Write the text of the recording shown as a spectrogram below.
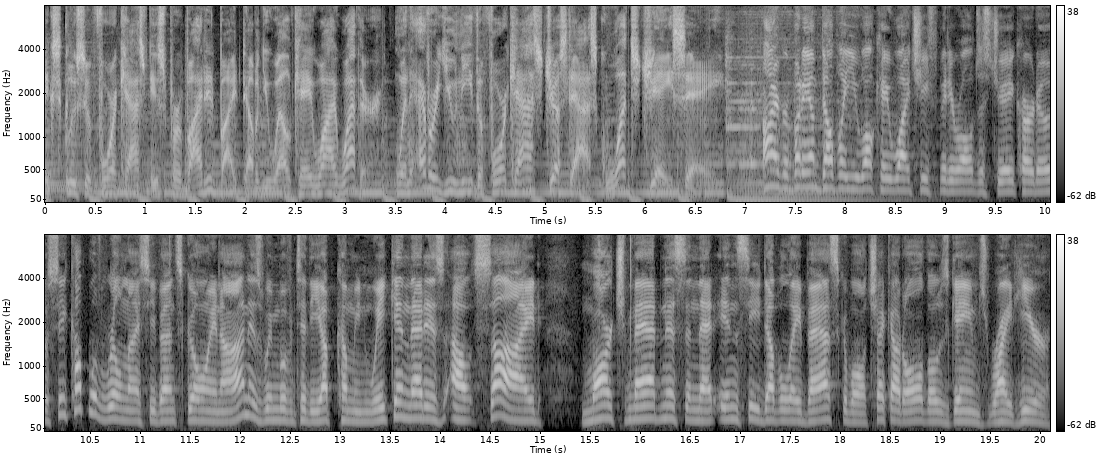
exclusive forecast is provided by WLKY Weather. Whenever you need the forecast, just ask, what's Jay say? Hi, everybody. I'm WLKY Chief Meteorologist Jay Cardosi. A couple of real nice events going on as we move into the upcoming weekend. That is outside March Madness and that NCAA basketball. Check out all those games right here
